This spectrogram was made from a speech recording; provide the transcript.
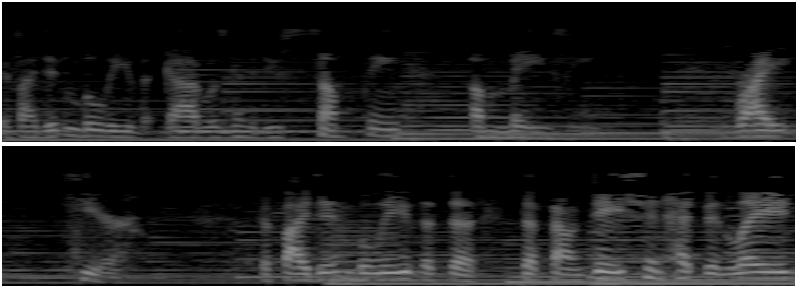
if I didn't believe that God was going to do something amazing right here if I didn't believe that the, the foundation had been laid,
